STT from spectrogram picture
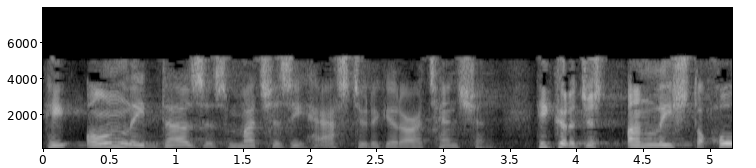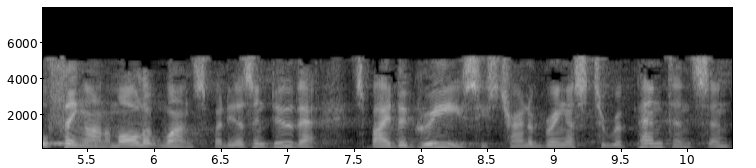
he only does as much as he has to to get our attention. He could have just unleashed the whole thing on them all at once, but he doesn't do that. It's by degrees. He's trying to bring us to repentance. And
